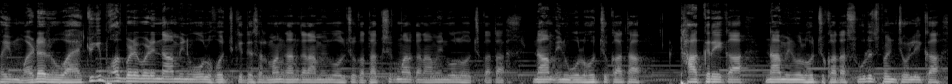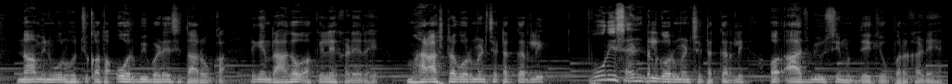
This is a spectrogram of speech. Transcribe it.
भाई मर्डर हुआ है, क्योंकि बहुत बड़े बड़े नाम इन्वॉल्व हो चुके थे। सलमान खान का नाम इन्वॉल्व हो चुका था, अक्षय कुमार का नाम इन्वॉल्व हो चुका था, नाम इन्वॉल्व हो चुका था। ठाकरे का नाम इन्वॉल्व हो चुका था सूरज पंचोली का नाम इन्वॉल्व हो चुका था और भी बड़े सितारों का। लेकिन राघव अकेले खड़े रहे। महाराष्ट्र गवर्नमेंट से टक्कर ली पूरी सेंट्रल गवर्नमेंट से टक्कर ली और आज भी उसी मुद्दे के ऊपर खड़े हैं।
